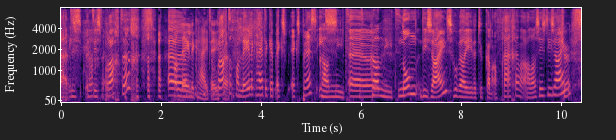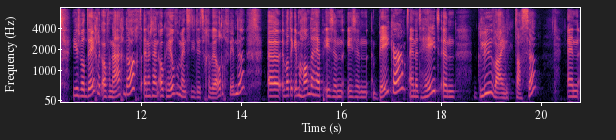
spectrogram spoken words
Ja, het is, het is prachtig. Van lelijkheid even. Prachtig van lelijkheid. Ik heb ex- expres iets... Kan niet. eh, Het kan niet. Non-designs, hoewel je je natuurlijk kan afvragen, maar alles is design. Sure. Hier is wel degelijk over nagedacht. En er zijn ook heel veel mensen die dit geweldig vinden. Eh, wat ik in mijn handen heb is een, is een beker. En het heet een glühweintasse. En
